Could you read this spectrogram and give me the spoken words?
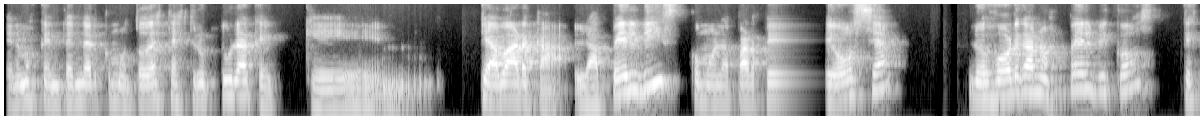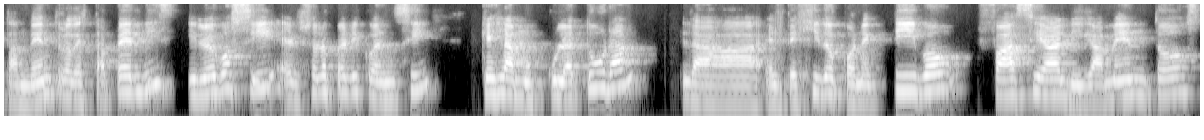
tenemos que entender como toda esta estructura que, que, que abarca la pelvis como la parte ósea los órganos pélvicos que están dentro de esta pelvis y luego sí el suelo pélvico en sí, que es la musculatura, el tejido conectivo, fascia, ligamentos,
